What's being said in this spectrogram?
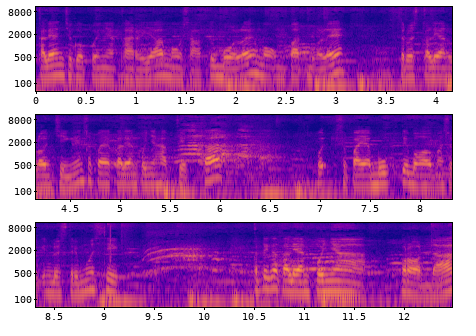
kalian cukup punya karya mau satu boleh mau empat boleh terus kalian launchingin supaya kalian punya hak cipta supaya bukti bahwa masuk industri musik ketika kalian punya produk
